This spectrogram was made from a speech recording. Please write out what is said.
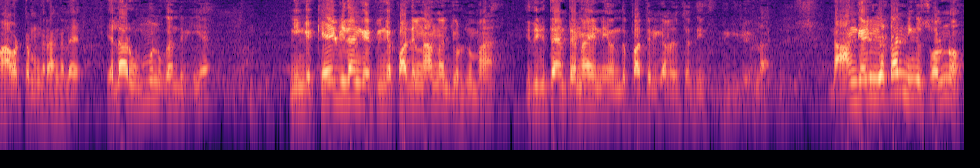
மாவட்டம்ங்கிறாங்களே. எல்லாரும் உம்முன்னு உட்காந்துருக்கீங்க நீங்க கேள்விதான் கேட்பீங்க பதில் நான் தான் சொல்லணுமா? இதுக்கு தான் தினம் என்னை வந்து பத்திரிகையாளர் சந்தி சிந்திக்கிறீங்களா நான் கேள்வி கேட்டாலும் நீங்கள் சொல்லணும்.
